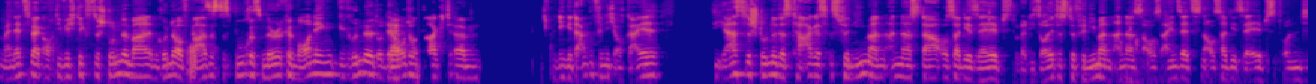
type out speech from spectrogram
mein Netzwerk auch die wichtigste Stunde mal im Grunde auf Basis des Buches Miracle Morning gegründet und der ja. Autor sagt, ähm, den Gedanken finde ich auch geil. Die erste Stunde des Tages ist für niemanden anders da außer dir selbst oder die solltest du für niemanden anders aus einsetzen außer dir selbst und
